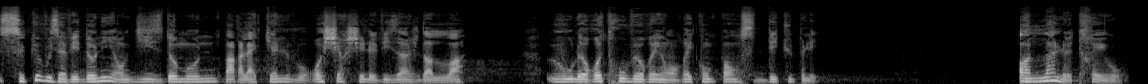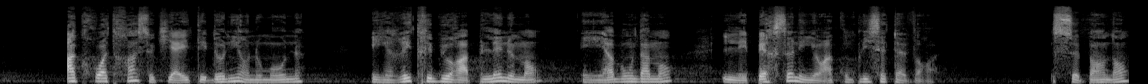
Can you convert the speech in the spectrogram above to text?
ce que vous avez donné en guise d'aumône par laquelle vous recherchez le visage d'Allah, vous le retrouverez en récompense décuplée. Allah le Très-Haut accroîtra ce qui a été donné en aumône et rétribuera pleinement et abondamment les personnes ayant accompli cette œuvre. Cependant,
